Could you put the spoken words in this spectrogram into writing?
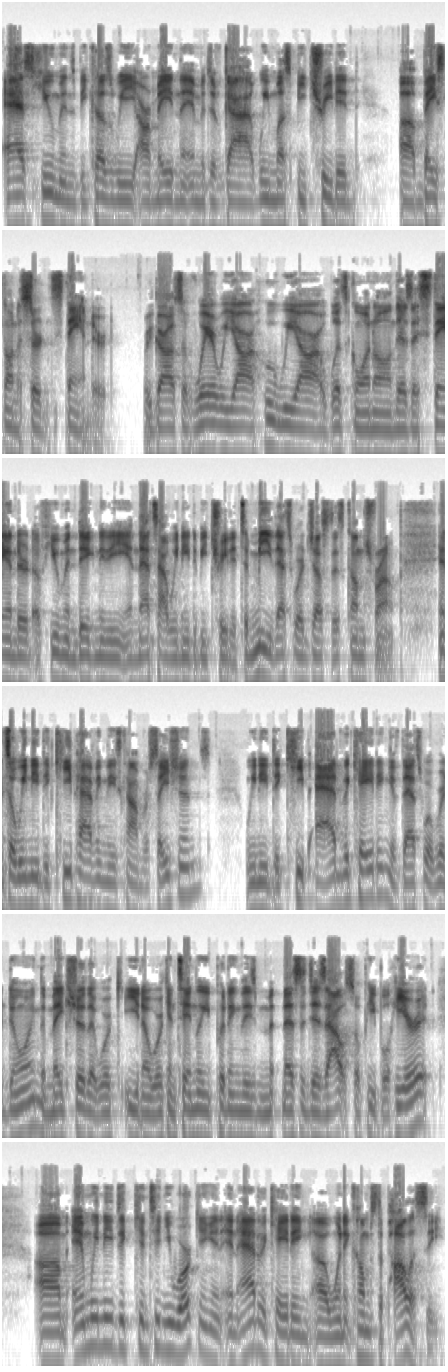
as humans, because we are made in the image of God, we must be treated uh, based on a certain standard, regardless of where we are, who we are, what's going on. There's a standard of human dignity, and that's how we need to be treated. To me, that's where justice comes from. And so we need to keep having these conversations. We need to keep advocating if that's what we're doing to make sure that we're, you know, we're continually putting these messages out so people hear it. Um, and we need to continue working and, and advocating uh, when it comes to policy.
